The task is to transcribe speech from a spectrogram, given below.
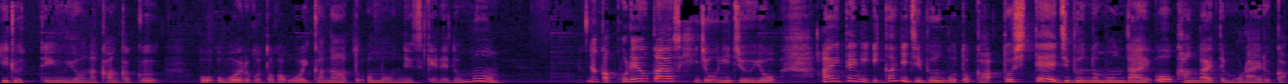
いるっていうような感覚を覚えることが多いかなと思うんですけれどもなんかこれが非常に重要相手にいかに自分ごとかとして自分の問題を考えてもらえるか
